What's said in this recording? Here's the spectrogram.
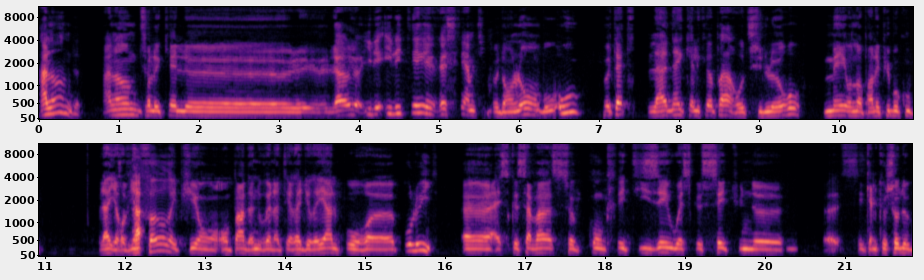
Haaland, Haaland sur lequel il, il, était resté un petit peu dans l'ombre ou, peut-être l'année quelque part au-dessus de l'euro, mais on n'en parlait plus beaucoup. Là, il revient ah. fort et puis on, on parle d'un nouvel intérêt du Real pour, pour lui. est-ce que ça va se concrétiser ou est-ce que c'est une c'est quelque chose de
